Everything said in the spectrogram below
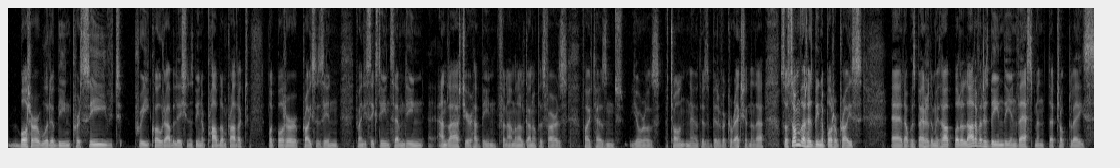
butter would have been perceived pre quote abolition has been a problem product, but butter prices in 2016, 17, and last year have been phenomenal, gone up as far as 5,000 euros a tonne. Now there's a bit of a correction in that. So some of it has been a butter price. Uh, that was better than we thought, but a lot of it has been the investment that took place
